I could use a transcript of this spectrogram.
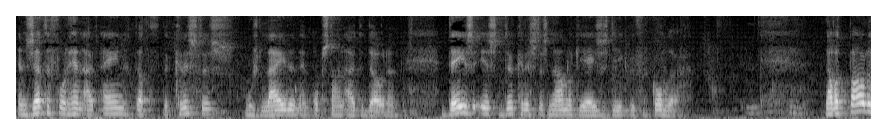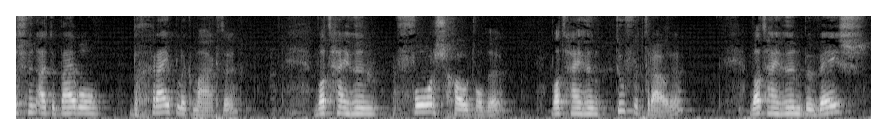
en zette voor hen uiteen dat de Christus moest lijden en opstaan uit de doden. Deze is de Christus, namelijk Jezus, die ik u verkondig. Nou, wat Paulus hun uit de Bijbel begrijpelijk maakte, wat hij hun voorschotelde, wat hij hun toevertrouwde, wat hij hun bewees,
